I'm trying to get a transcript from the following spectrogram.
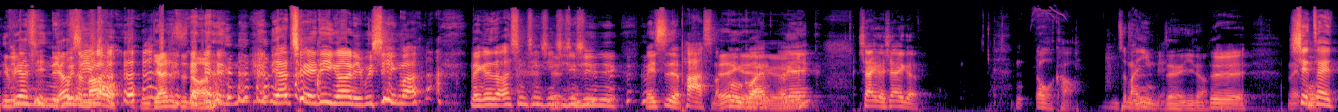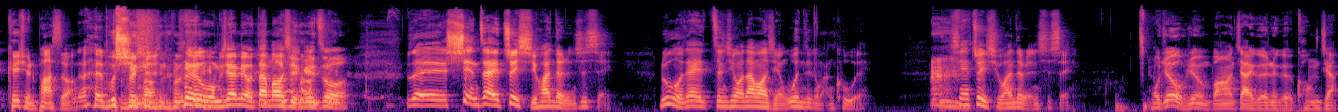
你不相信？你不信吗？你等下就知道了。你要确定哦，你不信吗？每个人都信信信信信信，没事的，pass 嘛，过关。OK，下一个下一个。我靠！这蛮硬的，这很硬的。对对对，现在可以选 pass 吧？不行，我们现在没有大冒险可以做。呃，现在最喜欢的人是谁？如果在真心话大冒险问这个蛮酷的。现在最喜欢的人是谁？我觉得，我觉得我们帮他加一个那个框架，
